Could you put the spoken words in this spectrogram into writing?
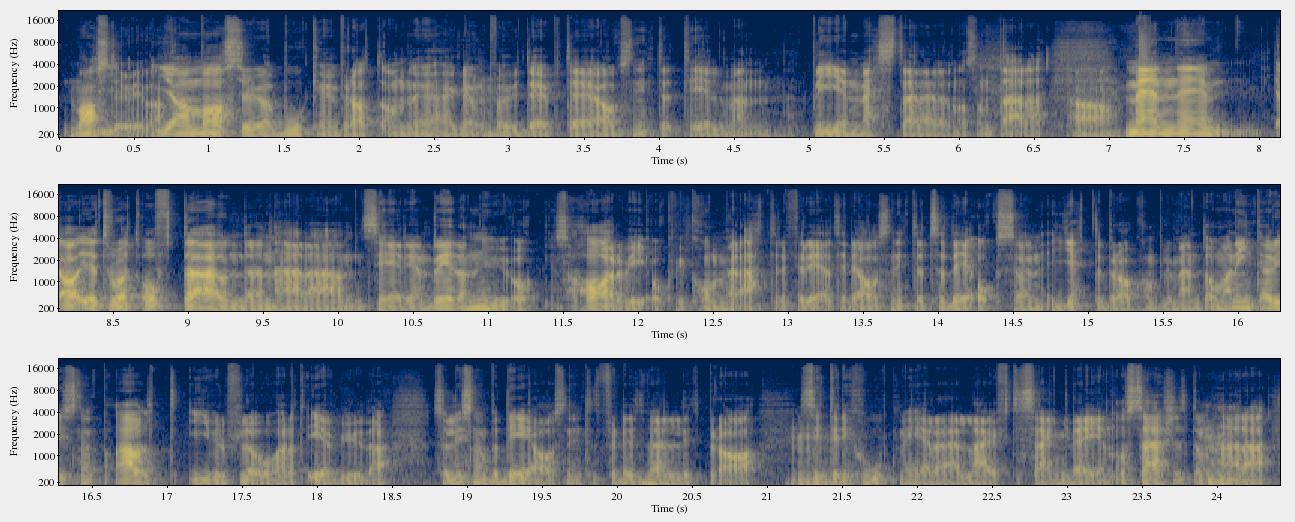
Mastery va? Ja, Mastery var boken vi pratade om. Nu har jag glömt vad vi döpte avsnittet till, men att bli en mästare eller något sånt där. Ja. Men eh, ja, jag tror att ofta under den här eh, serien, redan nu, och så har vi och vi kommer att referera till det avsnittet. Så det är också en jättebra komplement. Om man inte har lyssnat på allt Evil Flow har att erbjuda, så lyssna på det avsnittet för det är väldigt bra, sitter ihop med hela den här life design-grejen. Och särskilt de här eh,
